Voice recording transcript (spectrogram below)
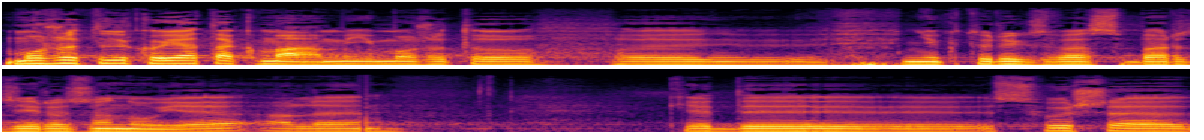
Może tylko ja tak mam i może to e, niektórych z Was bardziej rezonuje, ale kiedy e, słyszę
